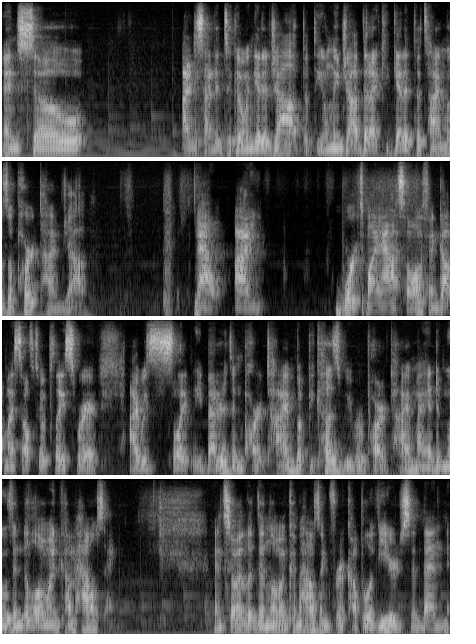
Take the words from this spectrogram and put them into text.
And so I decided to go and get a job, but the only job that I could get at the time was a part time job. Now, I worked my ass off and got myself to a place where I was slightly better than part time, but because we were part time, I had to move into low income housing. And so I lived in low income housing for a couple of years and then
